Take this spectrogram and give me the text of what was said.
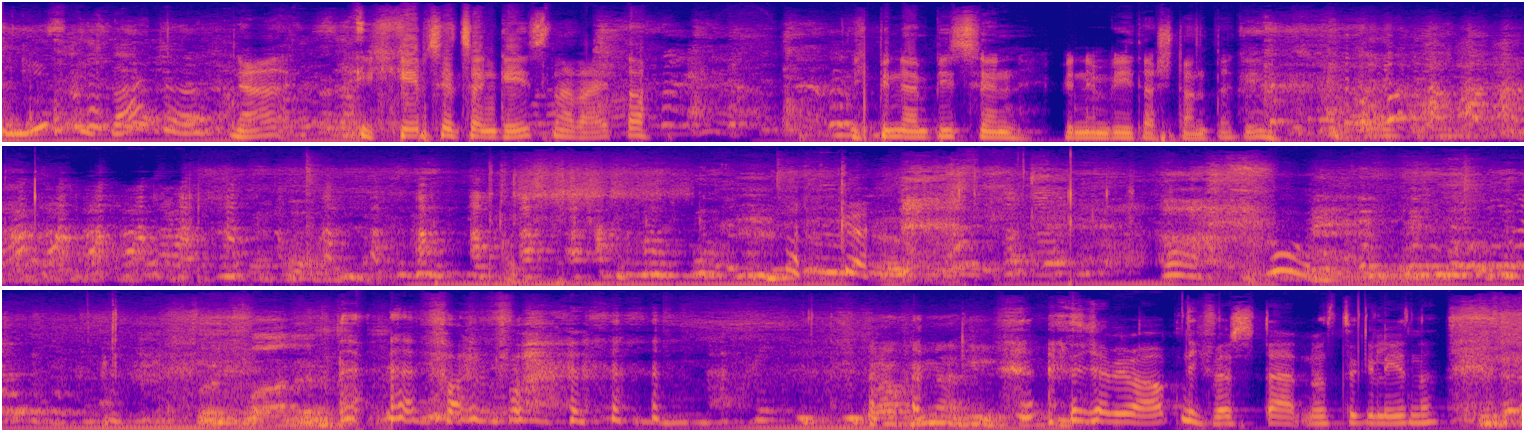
Lies nicht weiter. Na, ich gebe es jetzt an Gesner weiter. Ich bin ein bisschen, ich bin im Widerstand dagegen. Voll, voll. Ich brauche immer Hilfe. Ich habe überhaupt nicht verstanden, was du gelesen hast.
